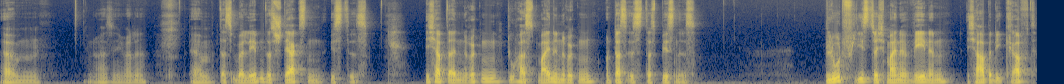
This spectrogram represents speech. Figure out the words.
Ähm, weiß nicht, warte. Ähm, das Überleben des Stärksten ist es. Ich habe deinen Rücken, du hast meinen Rücken und das ist das Business. Blut fließt durch meine Venen, ich habe die Kraft,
